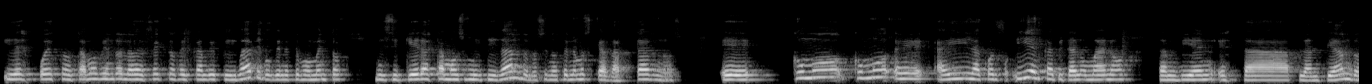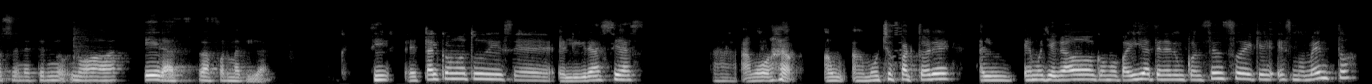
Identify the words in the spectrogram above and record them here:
y después cuando estamos viendo los efectos del cambio climático, que en este momento ni siquiera estamos mitigándolo, sino tenemos que adaptarnos. Eh, ¿Cómo, cómo eh, ahí la Corfo y el capital humano también está planteándose en esta nueva era transformativa? Sí, tal como tú dices, Eli, gracias a, muchos factores, hemos llegado como país a tener un consenso de que es momento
